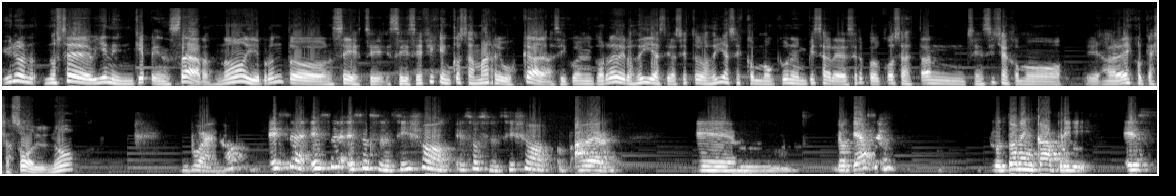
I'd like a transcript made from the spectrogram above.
y uno no sabe bien en qué pensar, ¿no? Y de pronto, no sé, se, se, fija en cosas más rebuscadas. Y con el correr de los días y los de los días es como que uno empieza a agradecer por cosas tan sencillas como eh, agradezco que haya sol, ¿no? Bueno, ese, ese, ese sencillo, eso sencillo, a ver, em, lo que hace Plutón en Capri es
